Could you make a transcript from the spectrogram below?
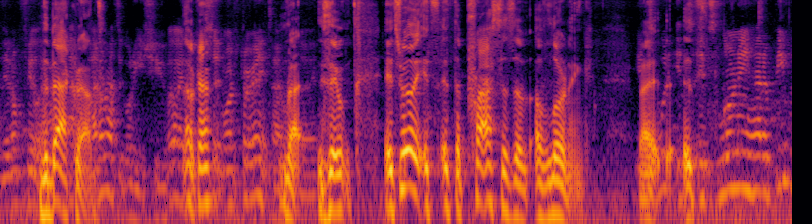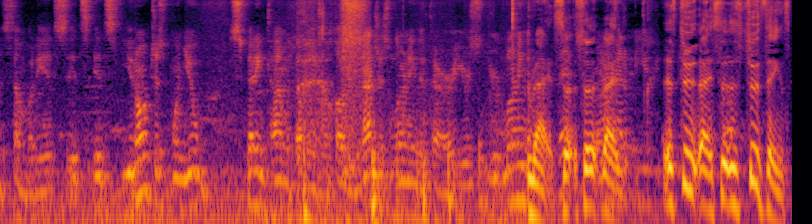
they don't feel The background. I, I don't have to go to yeshiva. I Okay. can sit and watch Torah anytime all right. day. You say it's really it's it's the process of, of learning, right? It's, it's, it's, learning how to be with somebody. It's it's it's you don't just when you're spending time with them, you're not just learning the Torah. You're you're learning. Right. So, so right. be- There's two. Right, so there's two things.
